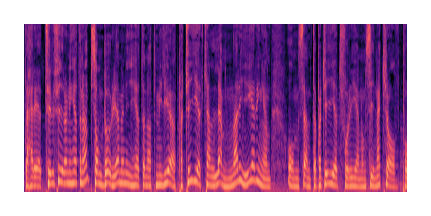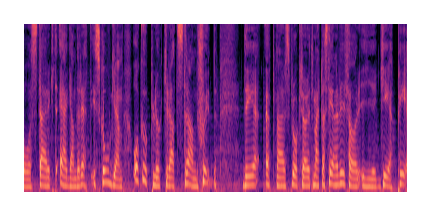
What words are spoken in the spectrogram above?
Det här är TV4-nyheterna som börjar med nyheten att Miljöpartiet kan lämna regeringen om Centerpartiet får igenom sina krav på stärkt äganderätt i skogen och uppluckrat strandskydd. Det öppnar språkröret Märta Stenevi för i GP.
